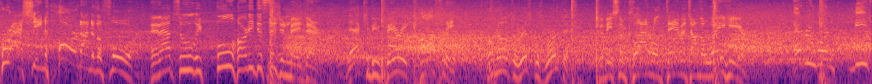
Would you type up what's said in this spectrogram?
Crashing hard onto the floor. An absolutely foolhardy decision made there. That could be very costly. Don't know if the risk was worth it. Could be some collateral damage on the way here. Everyone needs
